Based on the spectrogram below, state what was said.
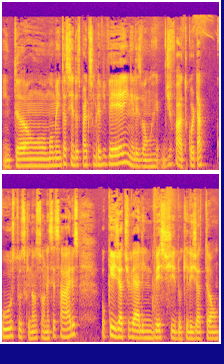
Então, o momento, assim, é dos parques sobreviverem, eles vão, de fato, cortar custos que não são necessários. O que já tiver ali investido, que eles já estão...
